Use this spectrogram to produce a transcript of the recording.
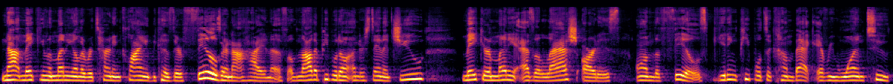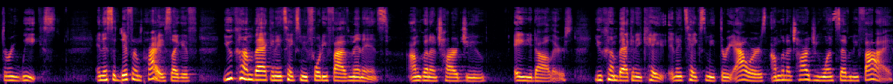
not making the money on the returning client because their fills are not high enough. A lot of people don't understand that you make your money as a lash artist on the fields, getting people to come back every one, two, three weeks. And it's a different price. Like if you come back and it takes me 45 minutes, I'm going to charge you $80. You come back and it, and it takes me three hours, I'm going to charge you 175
